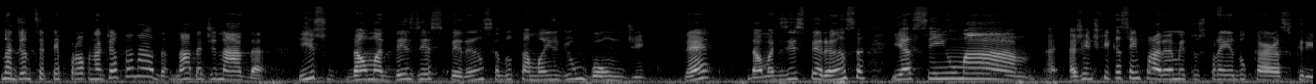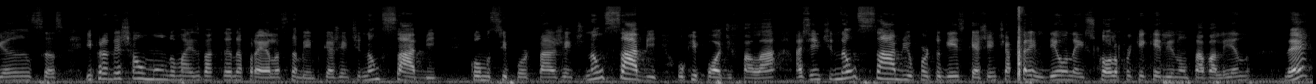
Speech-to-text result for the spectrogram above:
não adianta você ter prova, não adianta nada, nada de nada. Isso dá uma desesperança do tamanho de um bonde, né? Dá uma desesperança e assim uma a gente fica sem parâmetros para educar as crianças e para deixar o mundo mais bacana para elas também, porque a gente não sabe como se portar, a gente não sabe o que pode falar, a gente não sabe o português que a gente aprendeu na escola, porque que ele não está valendo, né?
